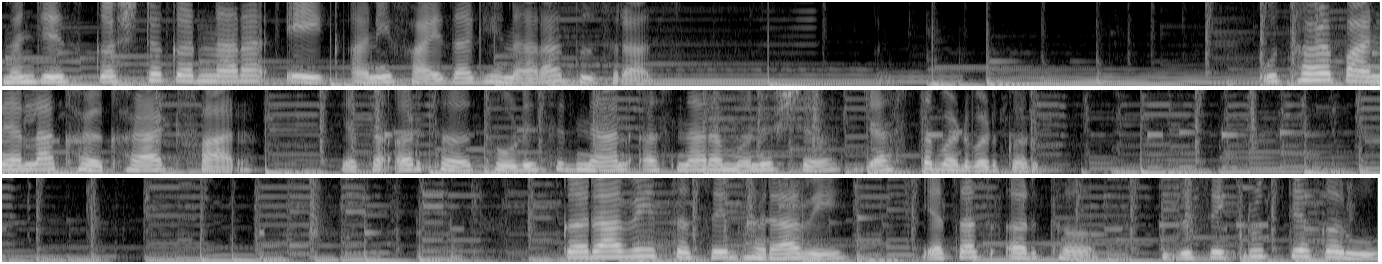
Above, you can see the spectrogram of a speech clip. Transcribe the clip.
म्हणजेच कष्ट करणारा एक आणि फायदा घेणारा दुसराच. उथळ पाण्याला खळखळाट फार. याचा अर्थ थोडेसे ज्ञान असणारा मनुष्य जास्त बडबड करतो करावे तसे भरावे याचाच अर्थ जसे कृत्य करू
